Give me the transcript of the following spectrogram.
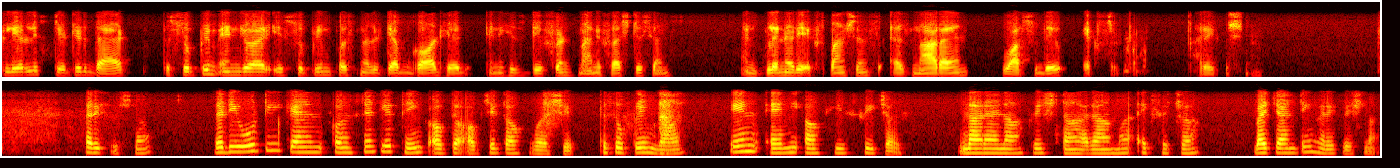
clearly stated that the supreme enjoyer is supreme personality of Godhead in his different manifestations and plenary expansions as Narayan, Vasudev, etc. Hare Krishna. Hare Krishna. The devotee can constantly think of the object of worship, the Supreme Lord, in any of his features, Narayana, Krishna, Rama, etc., by chanting Hare Krishna.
